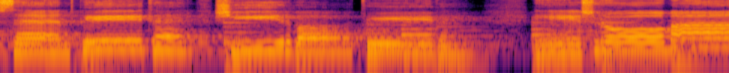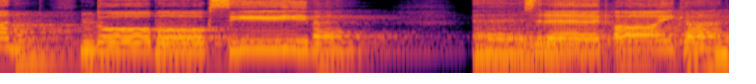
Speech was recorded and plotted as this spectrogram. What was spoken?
Szent Péter sírba téve, és románok dobok szíve, ezrek ajkán,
